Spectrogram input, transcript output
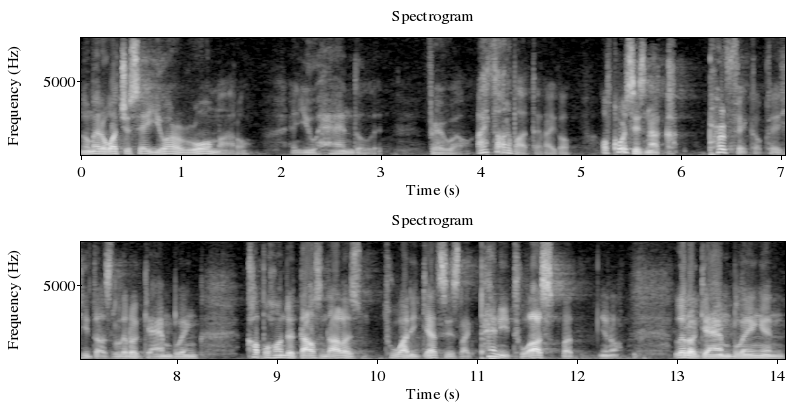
No matter what you say, you are a role model and you handle it very well. I thought about that. I go, of course, he's not perfect, okay? He does a little gambling. A couple hundred thousand dollars to what he gets is like penny to us, but, you know, little gambling and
